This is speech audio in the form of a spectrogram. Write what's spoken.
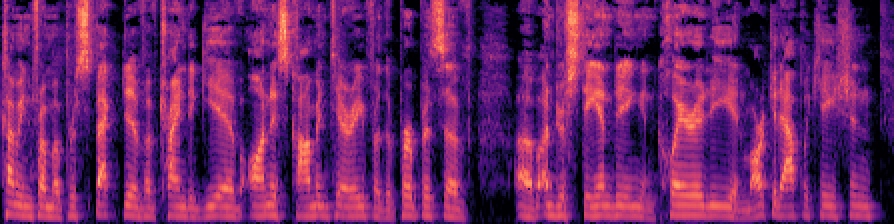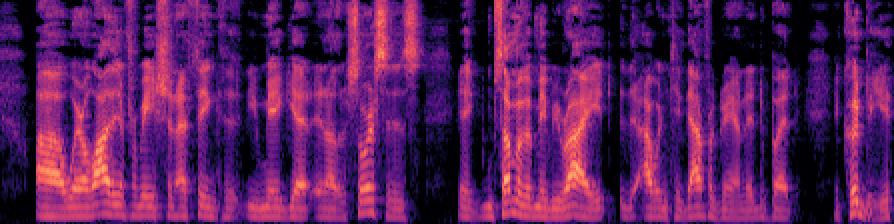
coming from a perspective of trying to give honest commentary for the purpose of of understanding and clarity and market application, uh, where a lot of the information I think that you may get in other sources, it, some of it may be right. I wouldn't take that for granted, but it could be.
